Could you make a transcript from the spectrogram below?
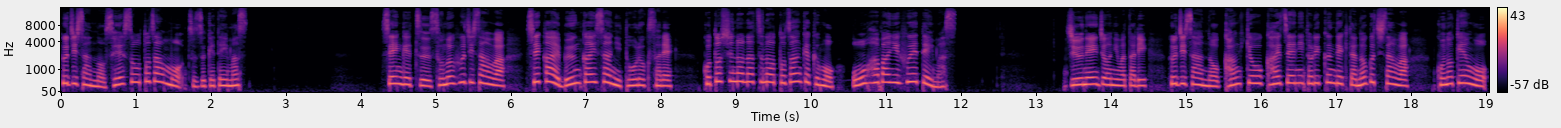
富士山の清掃登山も続けています。先月その富士山は世界文化遺産に登録され今年の夏の登山客も大幅に増えています。10年以上にわたり富士山の環境改善に取り組んできた野口さんはこの件を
